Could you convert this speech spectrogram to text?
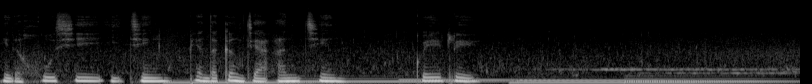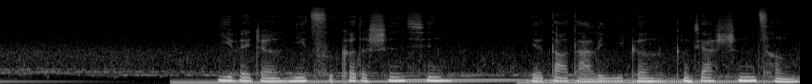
你的呼吸已经变得更加安静、规律，意味着你此刻的身心也到达了一个更加深层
